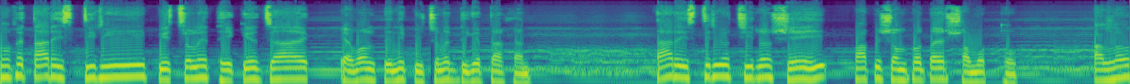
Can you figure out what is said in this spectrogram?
তবে তার স্ত্রী পিছনে থেকে যায় এবং তিনি পিছনের দিকে তাকান। তার স্ত্রীও ছিল সেই পাপী সম্প্রদায়ের সমর্থক। আল্লাহ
